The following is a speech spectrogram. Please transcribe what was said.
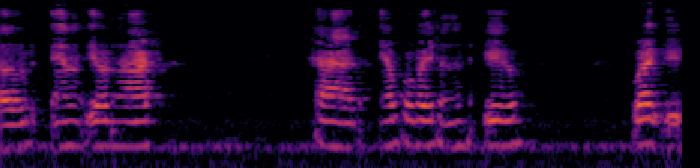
of in your life had information you what you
